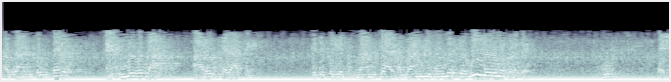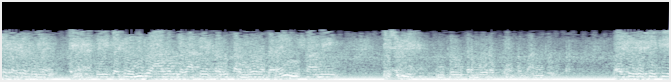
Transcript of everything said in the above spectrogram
भगवान के ऊपर मोह का आरोप लगाते हैं। कि देखो ये भगवान क्या है, भगवान भी होंगे तो भी लोग में बढ़ गए। ऐसे करके बोले? तो ये कहते उन्हीं को आरोप लगाते हैं, प्रभु पर मोह धरई स्वामी इसलिए उनके ऊपर मोह रखते हैं, भगवान के ऊपर। ऐसे जैसे कि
